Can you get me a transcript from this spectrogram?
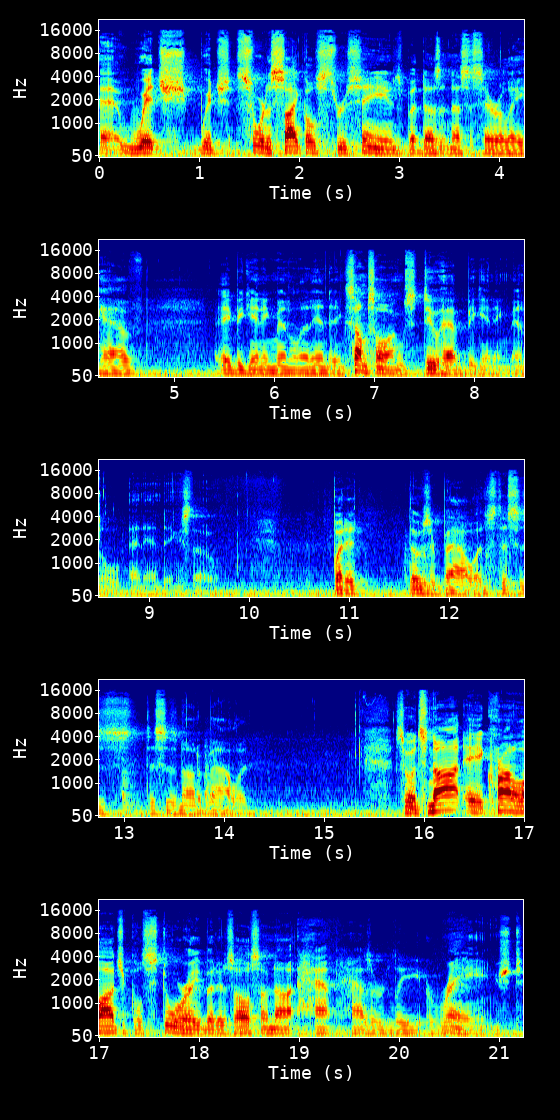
uh, which which sort of cycles through themes, but doesn't necessarily have a beginning, middle, and ending. Some songs do have beginning, middle, and endings, though. But it those are ballads. This is this is not a ballad. So it's not a chronological story, but it's also not haphazardly arranged.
